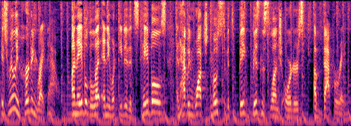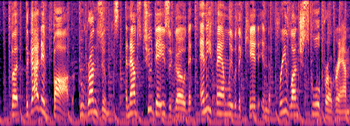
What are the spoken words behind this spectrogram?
it's really hurting right now. Unable to let anyone eat at its tables, and having watched most of its big business lunch orders evaporate. But the guy named Bob, who runs Zumiez, announced two days ago that any family with a kid in the free lunch school program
